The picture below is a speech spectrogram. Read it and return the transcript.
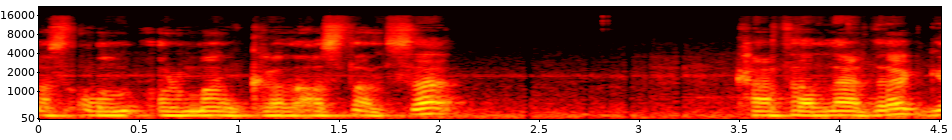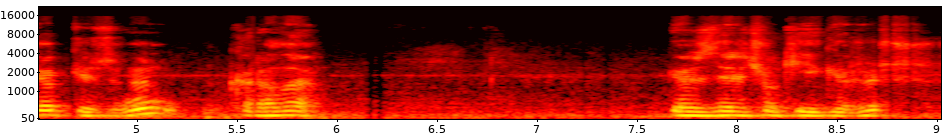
Nasıl or- orman kralı aslansa kartallar da gökyüzünün kralı. Gözleri çok iyi görür.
